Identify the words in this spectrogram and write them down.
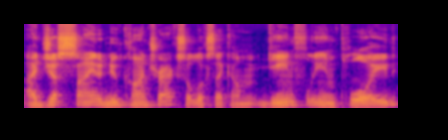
I just signed a new contract, so it looks like I'm gainfully employed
